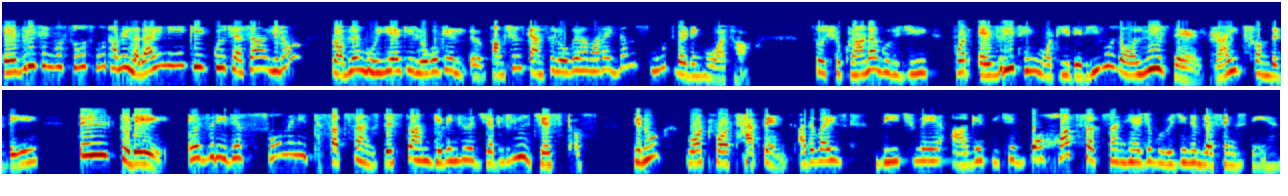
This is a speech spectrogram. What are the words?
एवरीथिंग वो सो स्मूथ हमें लगा ही नहीं कि कुछ ऐसा यू नो प्रॉब्लम हुई है कि लोगों के फ़ंक्शन कैंसिल हो गए। हमारा एकदम स्मूथ वेडिंग हुआ था। सो शुक्राना Guru ji for everything what he did he was always there right from the day till today every there's so many satsangs. This so i'm giving you a general gist of, you know, what what happened. Otherwise बीच में आगे पीछे बहुत सत्संग है जो गुरुजी ने ब्लेसिंग्स दी हैं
